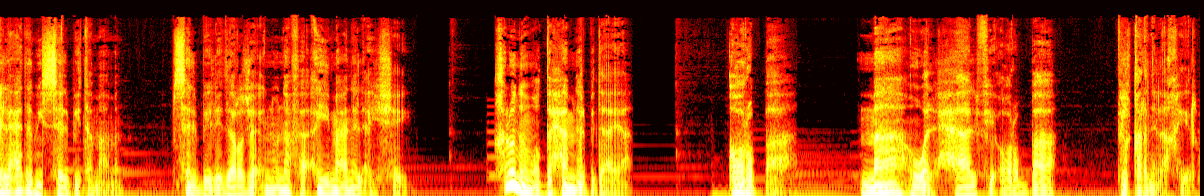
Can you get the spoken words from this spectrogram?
العدمي سلبي تماما. سلبي لدرجة أنه نفى أي معنى لأي شيء. خلونا نوضحها من البداية. أوروبا. ما هو الحال في أوروبا في القرن الأخير؟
